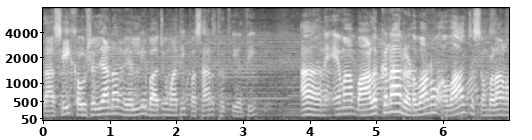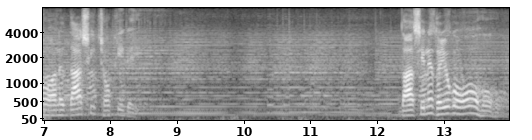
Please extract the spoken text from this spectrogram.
દાસી કૌશલ્યાના મહેલની બાજુમાંથી પસાર થતી હતી. આ અને એમાં બાળકના રડવાનો અવાજ સંભળાણો અને દાસી ચોંકી ગઈ. દાસીને થયું કે ઓહો હો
